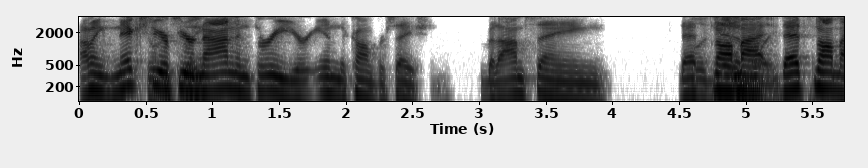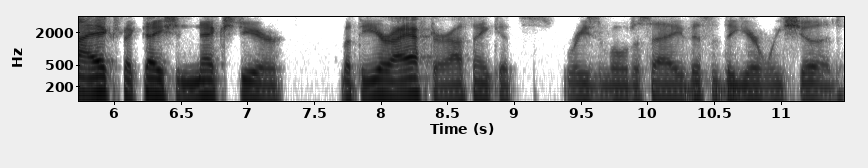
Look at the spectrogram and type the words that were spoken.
I mean, next Short year, if you're sweet. nine and three, you're in the conversation. But I'm saying that's not my that's not my expectation next year. But the year after, I think it's reasonable to say this is the year we should.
